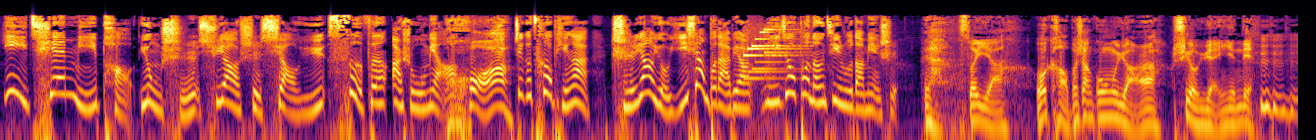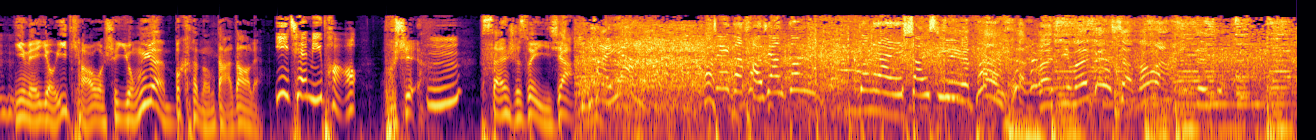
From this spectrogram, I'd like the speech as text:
一千米跑用时需要是小于四分二十五秒。嚯、啊！这个测评啊，只要有一项不达标，你就不能进入到面试。哎呀，所以啊，我考不上公务员啊是有原因的，因为有一条我是永远不可能达到的，一千米跑，不是，嗯，三十岁以下。哎呀，这个好像更更让人伤心。这个太狠了！你们干什么玩意儿？这是。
